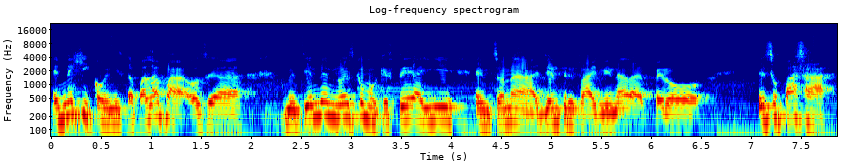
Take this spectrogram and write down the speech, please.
en México, en Iztapalapa. O sea, ¿me entienden? No es como que esté ahí en zona gentrified ni nada, pero eso pasa,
